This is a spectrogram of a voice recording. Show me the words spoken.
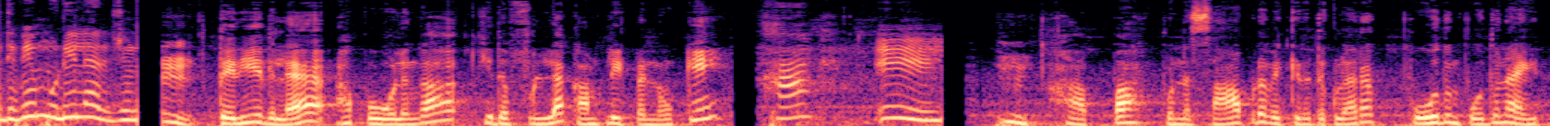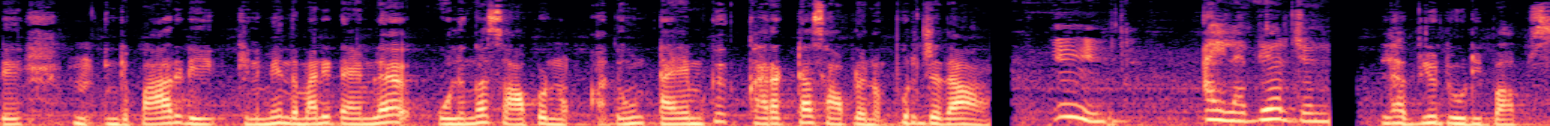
இதுவே முடியல அர்ஜுன். தெரியுதுல. அப்போ ஒழுங்கா இதை ஃபுல்லா கம்ப்ளீட் பண்ணு ஓகே அப்பா உன்னை சாப்பிட வைக்கிறதுக்குள்ளார போதும் போதும் ஆயிட்டு. ம், இங்க பாருடி. இனிமே இந்த மாதிரி டைம்ல ஒழுங்கா சாப்பிடணும். அதுவும் டைமுக்கு கரெக்டா சாப்பிடணும். புரிஞ்சதா? I love you Arjun. Love you டூடி பாப்ஸ்.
